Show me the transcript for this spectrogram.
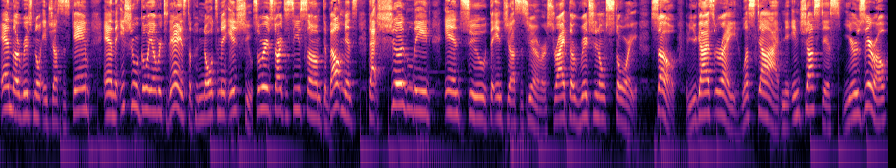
and the original Injustice game. And the issue we're going over today is the penultimate issue. So we're gonna start to see some developments that should lead into the Injustice universe, right? The original story. So, if you guys are ready, let's dive into Injustice Year Zero,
